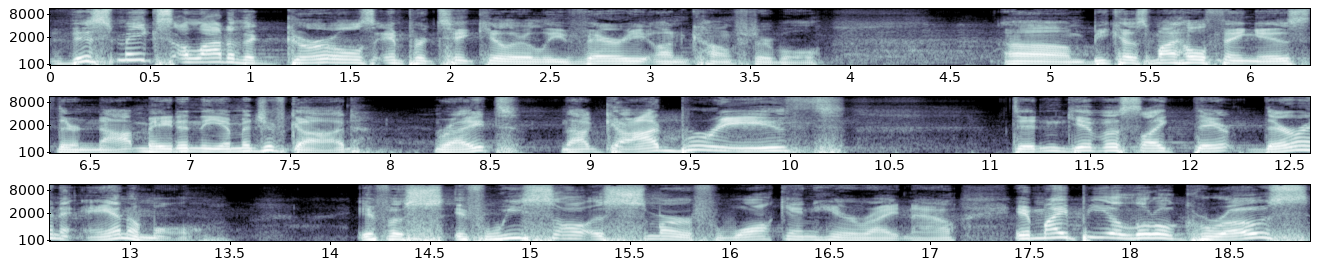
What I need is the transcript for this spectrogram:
this makes a lot of the girls in particularly very uncomfortable. Um, because my whole thing is they're not made in the image of God, right? Not God breathed didn't give us like they're they're an animal. If a, if we saw a Smurf walk in here right now, it might be a little gross,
